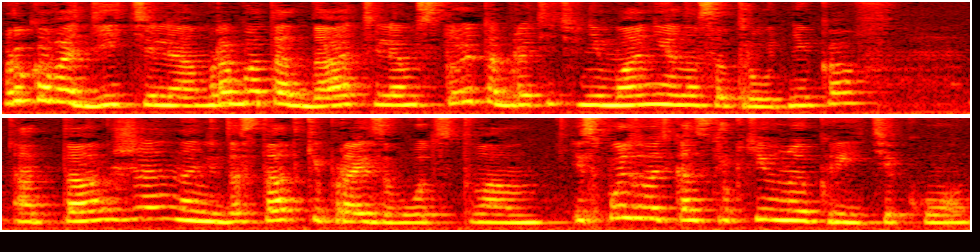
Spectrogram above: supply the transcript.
Руководителям, работодателям стоит обратить внимание на сотрудников, а также на недостатки производства, использовать конструктивную критику,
